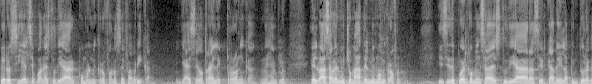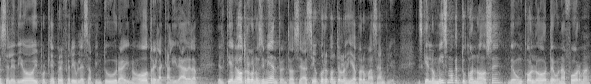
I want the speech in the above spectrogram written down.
pero si él se pone a estudiar cómo el micrófono se fabrica, ya es otra electrónica, un ejemplo, él va a saber mucho más del mismo micrófono. Y si después él comienza a estudiar acerca de la pintura que se le dio y por qué es preferible esa pintura y no otra, y la calidad de la... Él tiene otro conocimiento. Entonces, así ocurre con teología, pero más amplio. Es que lo mismo que tú conoces de un color, de una forma,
